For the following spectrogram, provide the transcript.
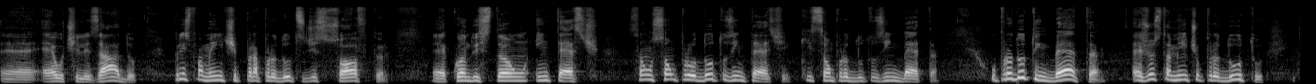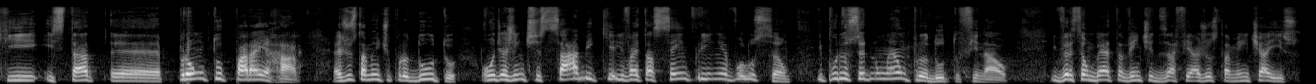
é, é utilizado principalmente para produtos de software é, quando estão em teste. São, são produtos em teste, que são produtos em beta. O produto em beta é justamente o produto que está é, pronto para errar. É justamente o produto onde a gente sabe que ele vai estar sempre em evolução. E por isso ele não é um produto final. E versão beta vem te desafiar justamente a isso,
